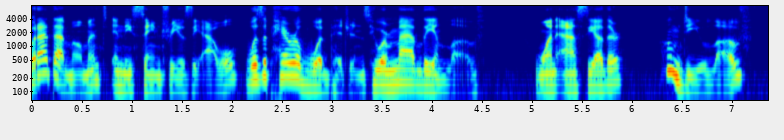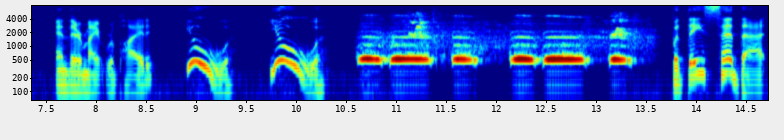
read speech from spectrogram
But at that moment, in the same tree as the owl, was a pair of wood pigeons who were madly in love. One asked the other, Whom do you love? And their mate replied, You! You! But they said that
